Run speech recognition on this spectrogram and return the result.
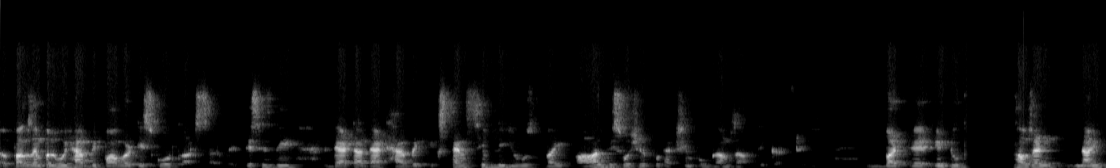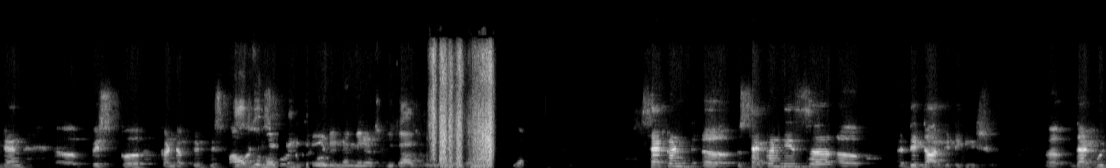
Uh, for example, we have the poverty scorecard survey. This is the data that have been extensively used by all the social protection programs of the country. But uh, in 2009-10, uh, BISP conducted this may conclude in a minute because we yeah. Second, uh, second is uh, uh, the targeting issue. that we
